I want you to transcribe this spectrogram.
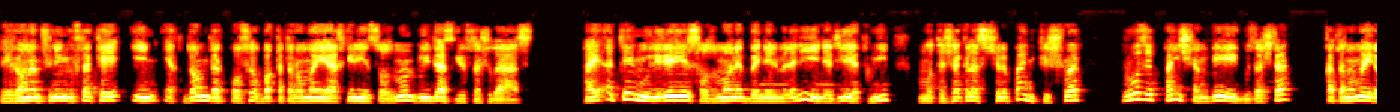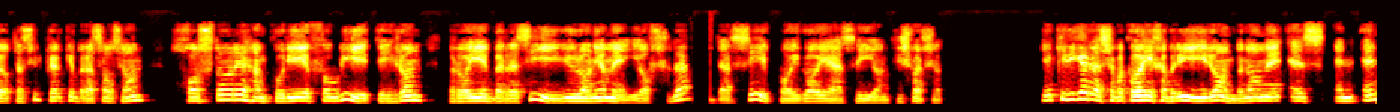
ایران همچنین گفته که این اقدام در پاسخ به قطعنامه اخیر این سازمان روی دست گرفته شده است. هیئت مدیره سازمان بین المللی انرژی اتمی متشکل از 45 کشور روز پنج شنبه گذشته قطعنامه را تصویب کرد که بر اساس آن خواستار همکاری فوری تهران برای بررسی یورانیم یافت شده در سه پایگاه هسته‌ای آن کشور شد. یکی دیگر از شبکه های خبری ایران به نام SNN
